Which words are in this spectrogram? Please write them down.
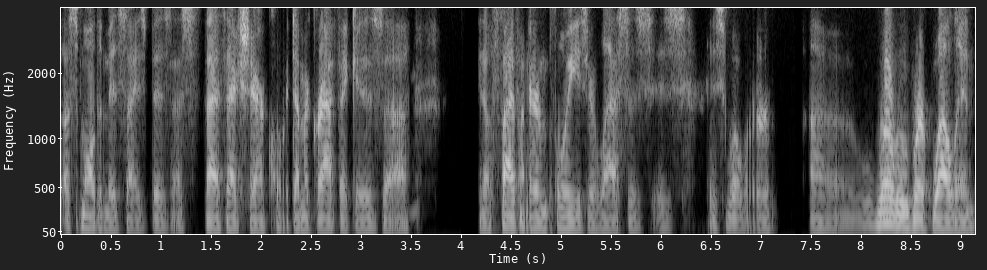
a small to mid sized business. That's actually our core demographic is, uh, you know, 500 employees or less is, is, is what we're, uh, where we work well in.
